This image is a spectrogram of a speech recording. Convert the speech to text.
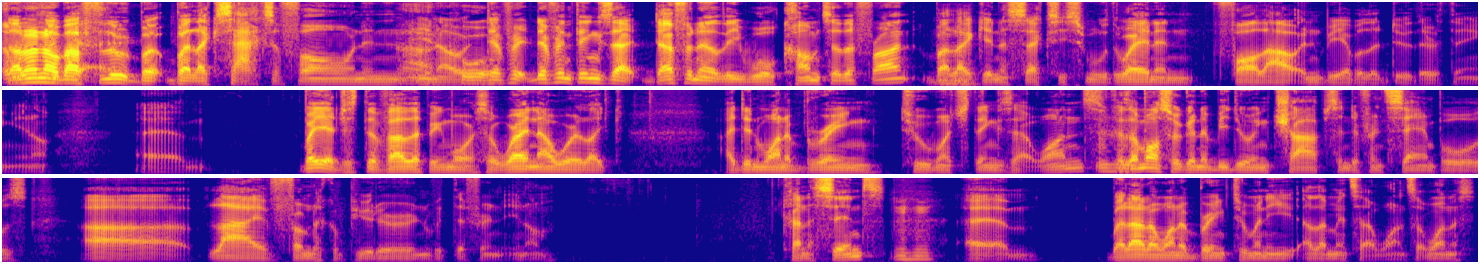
so I don't know about flute, but but like saxophone and Ah, you know cool. different different things that definitely will come to the front, but Mm-hmm. like in a sexy, smooth way, and then fall out and be able to do their thing. You know, um, but yeah, just developing more. So right now we're like, I didn't want to bring too much things at once because I'm also going to be doing chops and different samples uh, live from the computer and with different, you know, kind of synths. Mm-hmm. Um, but I don't want to bring too many elements at once. I want us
